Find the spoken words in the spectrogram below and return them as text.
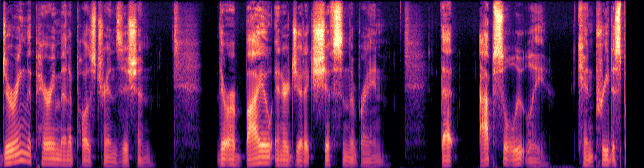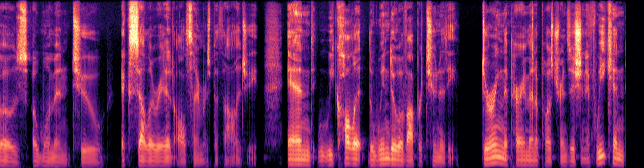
during the perimenopause transition, there are bioenergetic shifts in the brain that absolutely can predispose a woman to accelerated Alzheimer's pathology. And we call it the window of opportunity. During the perimenopause transition, if we can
